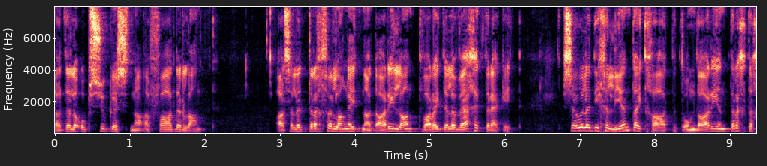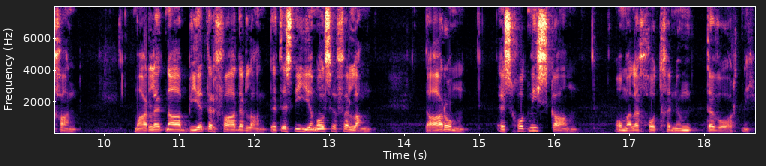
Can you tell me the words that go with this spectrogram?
dat hulle op soek is na 'n vaderland. As hulle terugverlang het na daardie land waaruit hulle weggetrek het, sou hulle die geleentheid gehad het om daarheen terug te gaan. Maar hulle het na 'n beter vaderland. Dit is die hemelse verlang. Daarom is God nie skaam om hulle God genoem te word nie.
